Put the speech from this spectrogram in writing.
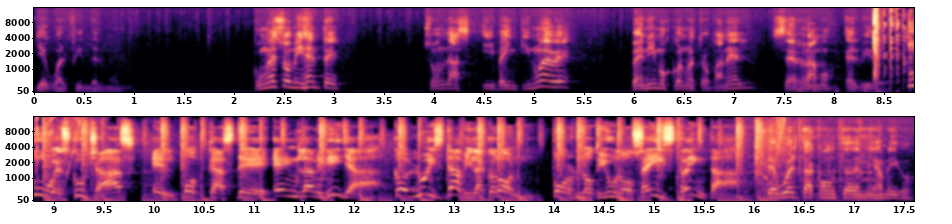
llego al fin del mundo. Con eso, mi gente, son las y 29. Venimos con nuestro panel, cerramos el video. Tú escuchas el podcast de En la Mirilla con Luis Dávila Colón por Noti 1630. De vuelta con ustedes, mis amigos.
